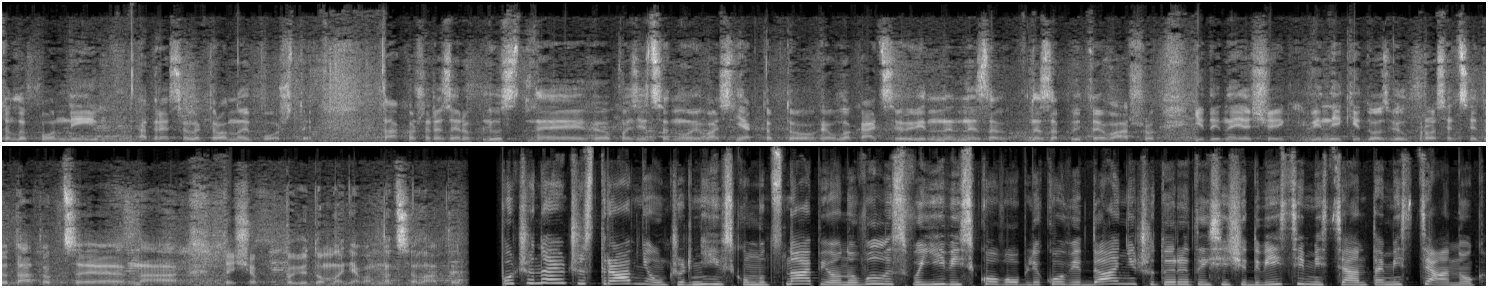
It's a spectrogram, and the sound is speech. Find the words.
телефон і адреса електронної пошти. Також резерв плюс не геопозиціонує вас ніяк, тобто геолокацію він не за- не запитує вашу. Єдине, що він який дозвіл просить цей додаток, це на те, щоб повідомлення вам надсилати. Починаючи з травня у Чернігівському ЦНАПі оновили свої військово-облікові дані 4200 містян та містянок.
